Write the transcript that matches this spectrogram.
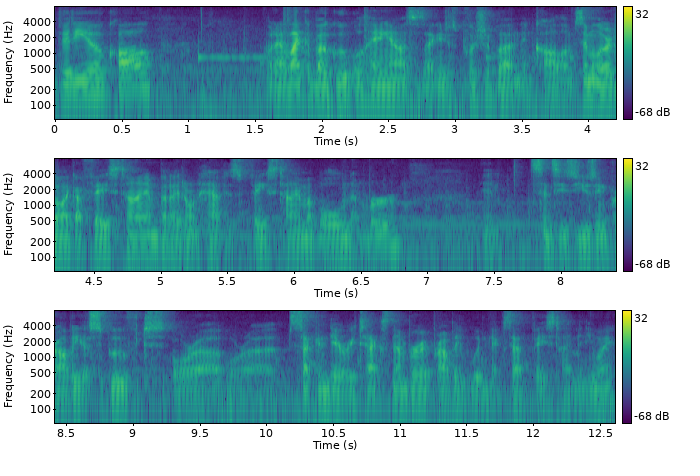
video call. What I like about Google Hangouts is I can just push a button and call him, similar to like a FaceTime, but I don't have his FaceTimeable number. And since he's using probably a spoofed or a, or a secondary text number, it probably wouldn't accept FaceTime anyway.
